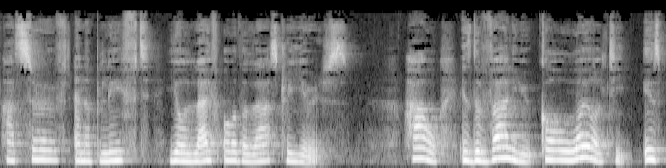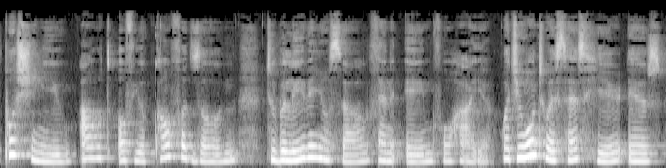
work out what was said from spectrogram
has served and uplifted your life over the last three years. How is the value called loyalty is pushing you out of your comfort zone to believe in yourself and aim for higher. What you want to assess here is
